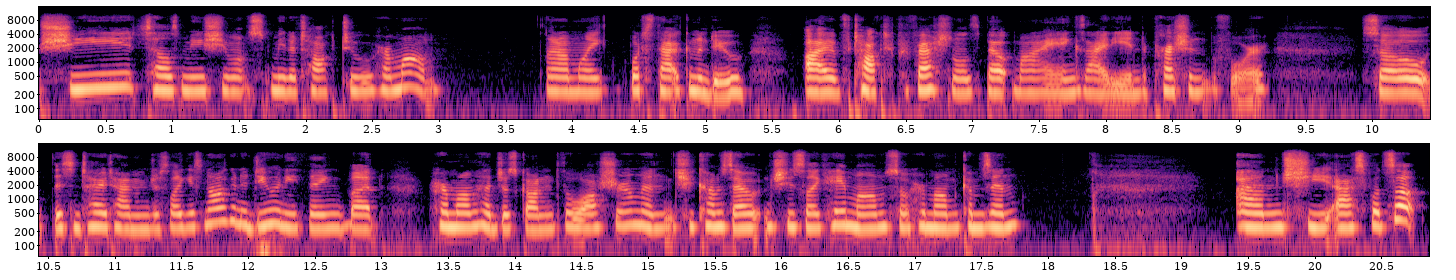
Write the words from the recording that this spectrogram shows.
she tells me she wants me to talk to her mom. And I'm like, what's that going to do? I've talked to professionals about my anxiety and depression before. So this entire time I'm just like, it's not going to do anything, but her mom had just gone into the washroom and she comes out and she's like, hey mom. So her mom comes in and she asks what's up.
